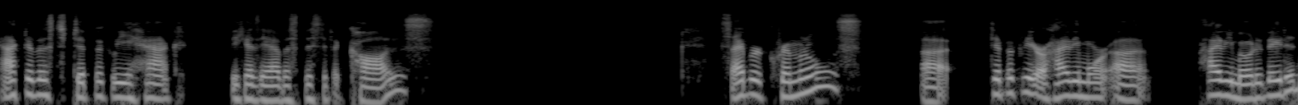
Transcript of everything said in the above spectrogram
Hacktivists typically hack because they have a specific cause. Cyber criminals uh, typically are highly more uh, highly motivated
